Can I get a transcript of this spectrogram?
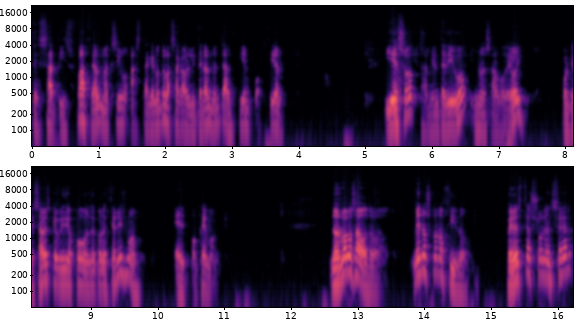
te satisface al máximo hasta que no te lo has sacado literalmente al 100%. Y eso, también te digo, no es algo de hoy. Porque ¿sabes qué videojuegos de coleccionismo? El Pokémon. Nos vamos a otro, menos conocido. Pero estos suelen ser...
